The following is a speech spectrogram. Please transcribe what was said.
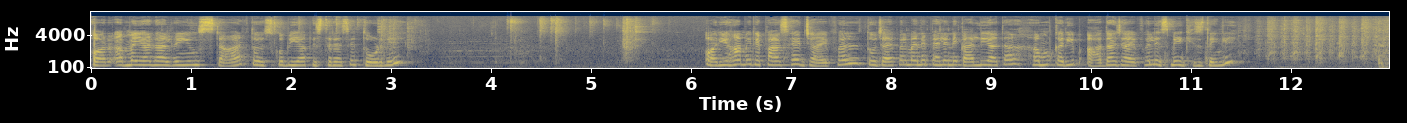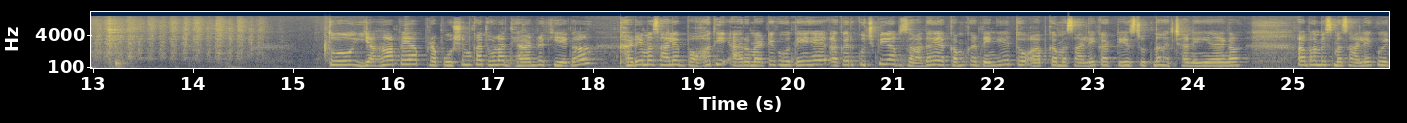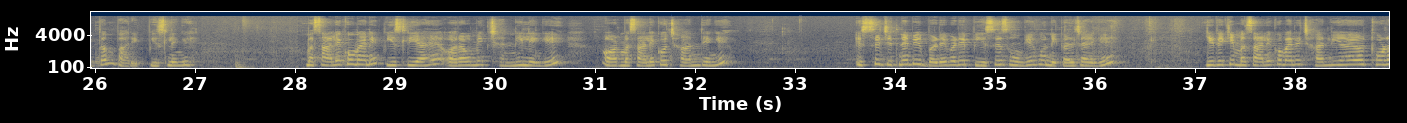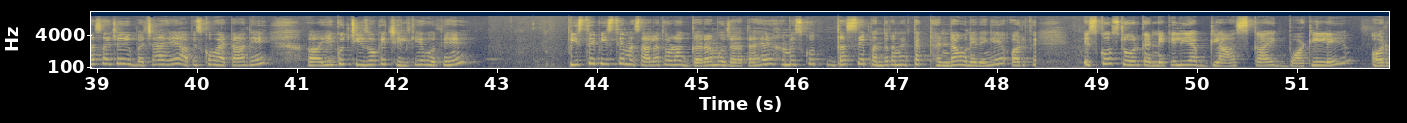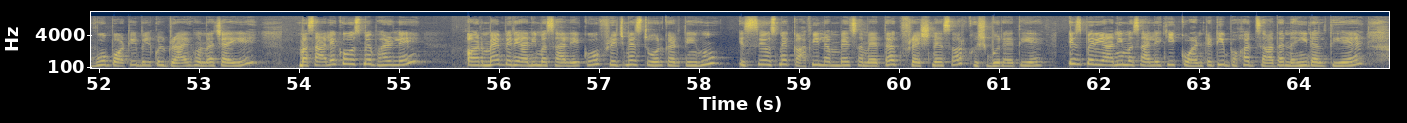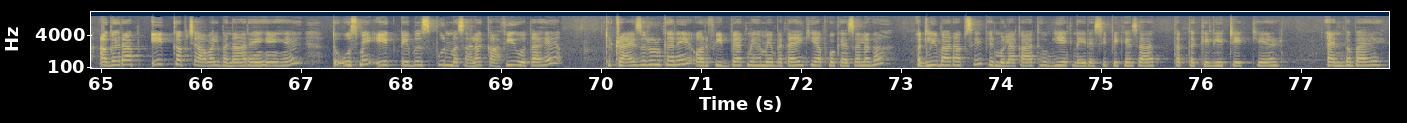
और अब मैं यहाँ डाल रही हूँ स्टार तो इसको भी आप इस तरह से तोड़ दें। और यहाँ मेरे पास है जायफल तो जायफल मैंने पहले निकाल लिया था। हम करीब आधा जायफल इसमें घिस देंगे। तो यहाँ पे आप प्रपोर्शन का थोड़ा ध्यान रखिएगा। खड़े मसाले बहुत ही एरोमेटिक होते हैं। अगर कुछ भी आप ज़्यादा या कम कर देंगे तो आपका मसाले का टेस्ट उतना अच्छा नहीं आएगा। अब हम इस मसाले को एकदम बारीक पीस लेंगे। मसाले को मैंने पीस लिया है और अब हम एक छन्नी लेंगे और मसाले को छान देंगे। इससे जितने भी बड़े बड़े पीसेस होंगे वो निकल जाएँगे। ये देखिए मसाले को मैंने छान लिया है और थोड़ा सा जो ये बचा है आप इसको हटा दें। आ, ये कुछ चीज़ों के छिलके होते हैं। पीसते पीसते मसाला थोड़ा गर्म हो जाता है। हम इसको 10 से 15 मिनट तक ठंडा होने देंगे और फिर इसको स्टोर करने के लिए आप ग्लास का एक बॉटल लें और वो बॉटल बिल्कुल ड्राई होना चाहिए। मसाले को उसमें भर लें और मैं बिरयानी मसाले को फ्रिज में स्टोर करती हूँ। इससे उसमें काफ़ी लंबे समय तक फ्रेशनेस और खुशबू रहती है। इस बिरयानी मसाले की क्वांटिटी बहुत ज़्यादा नहीं डलती है। अगर आप एक कप चावल बना रहे हैं तो उसमें एक टेबल स्पून मसाला काफ़ी होता है। तो ट्राई ज़रूर करें और फीडबैक में हमें बताएँ कि आपको कैसा लगा। अगली बार आपसे फिर मुलाकात होगी एक नई रेसिपी के साथ। तब तक के लिए टेक केयर एंड बाय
